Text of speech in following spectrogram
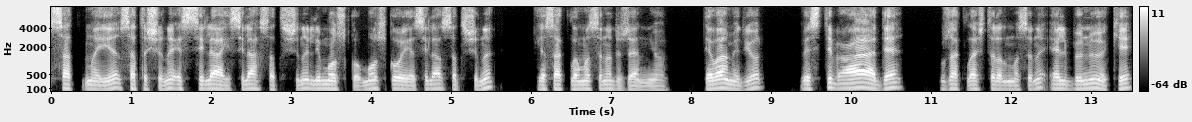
satmayı, satışını, es silahi, silah satışını li Moskova, Moskova'ya silah satışını yasaklamasını düzenliyor. Devam ediyor. Ve stibade uzaklaştırılmasını el ki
